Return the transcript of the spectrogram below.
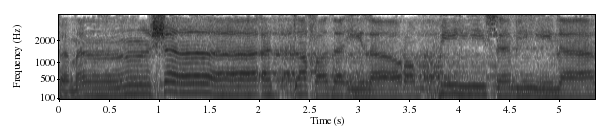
فمن شاء اتخذ إلى ربه سبيلا.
